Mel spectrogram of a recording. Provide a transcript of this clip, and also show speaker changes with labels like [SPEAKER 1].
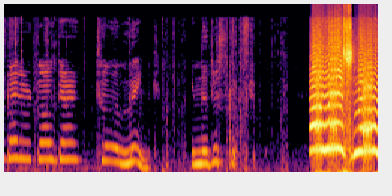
[SPEAKER 1] you better go down to the link in the description.
[SPEAKER 2] There is no!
